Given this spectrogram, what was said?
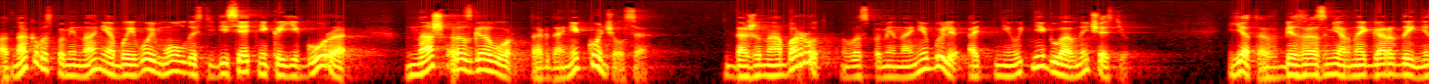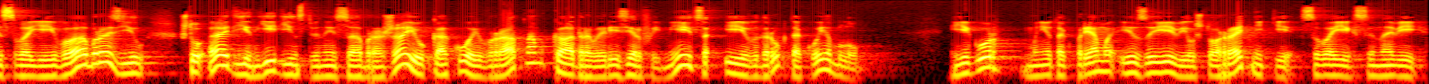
Однако воспоминания о боевой молодости десятника Егора наш разговор тогда не кончился. Даже наоборот, воспоминания были отнюдь не главной частью. Я-то в безразмерной гордыне своей вообразил, что один единственный соображаю, какой в ратном кадровый резерв имеется, и вдруг такой облом. Егор мне так прямо и заявил, что ратники своих сыновей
